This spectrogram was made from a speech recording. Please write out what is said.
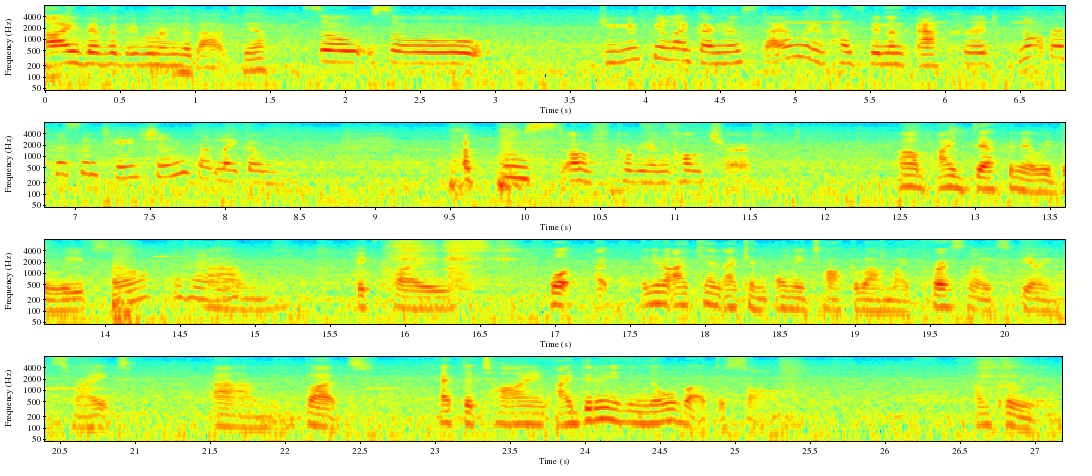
I vividly remember that. Yeah. So, so do you feel like Gangnam Style is, has been an accurate, not representation, but like a, a boost of Korean culture? Um, I definitely believe so, um, because, well, I, you know, I can I can only talk about my personal experience, right? Um, but at the time, I didn't even know about the song. I'm Korean.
